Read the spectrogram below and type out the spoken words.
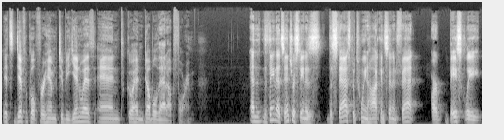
it's difficult for him to begin with, and go ahead and double that up for him. And the thing that's interesting is the stats between Hockenson and Fant are basically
